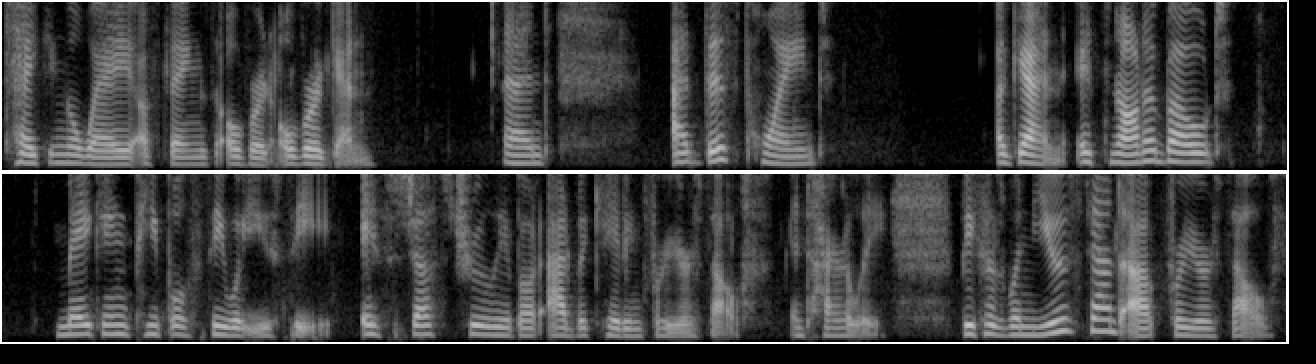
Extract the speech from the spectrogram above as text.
taking away of things over and over again. And at this point, again, it's not about making people see what you see. It's just truly about advocating for yourself entirely. Because when you stand up for yourself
